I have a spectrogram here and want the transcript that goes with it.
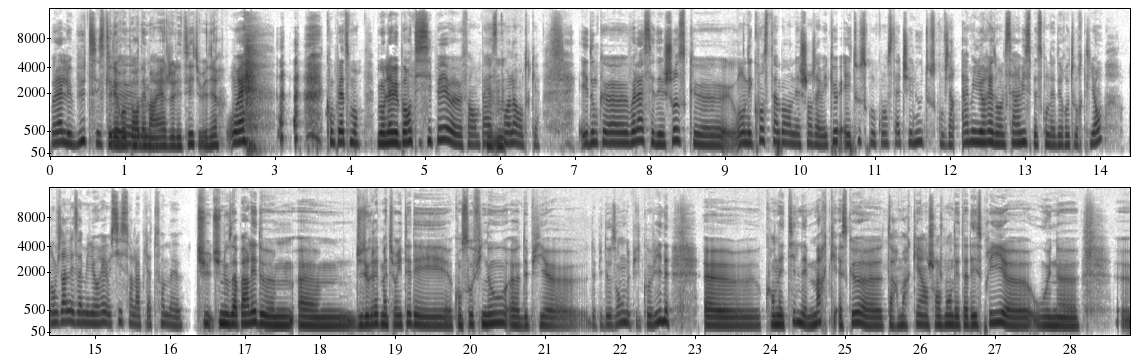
voilà, le but, c'est C'était les reports des euh, mariages de l'été, tu veux dire? Ouais, complètement. Mais on ne l'avait pas anticipé, enfin, pas à ce point-là, en tout cas. Et donc, voilà, c'est des choses que on est constamment en échange avec eux. Et tout ce qu'on constate chez nous, tout ce qu'on vient améliorer dans le service parce qu'on a des retours clients, on vient les améliorer aussi sur la plateforme. Tu, tu nous as parlé de euh, du degré de maturité des consos finaux euh, depuis, euh, depuis deux ans, depuis le Covid. Qu'en est-il des marques? Est-ce que tu as remarqué un changement d'état d'esprit ou une euh,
